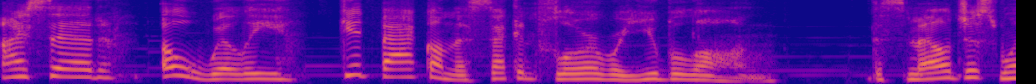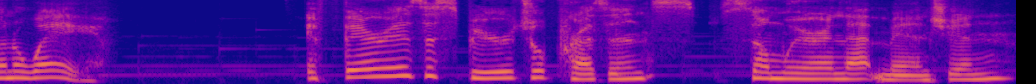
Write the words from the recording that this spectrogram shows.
I said, Oh, Willie, get back on the second floor where you belong. The smell just went away. If there is a spiritual presence somewhere in that mansion,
